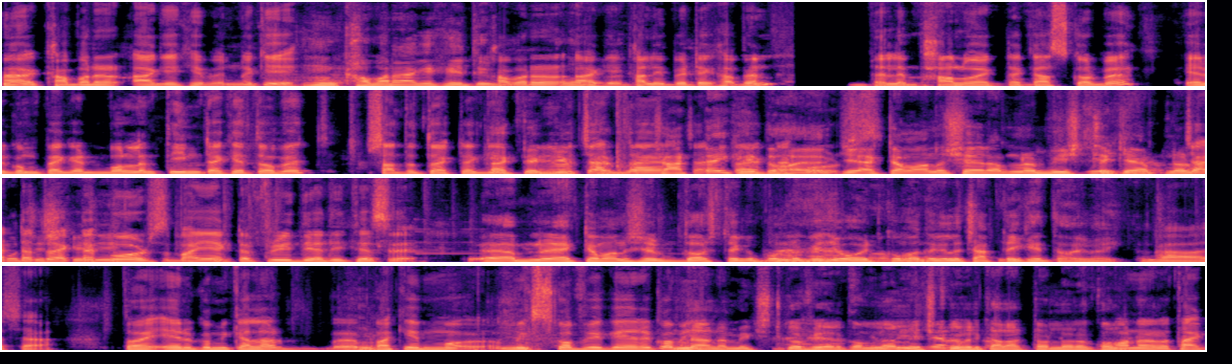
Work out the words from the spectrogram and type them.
হ্যাঁ খাবারের আগে খেবেন নাকি? খাবারের আগে খেতে খাবারের আগে খালি পেটে খাবেন। তাহলে ভালো একটা কাজ করবে। এরকম প্যাকেট বললেন তিনটা খেতে হবে সাথে তো একটা চারটাই খেতে হয়। যে একটা মানুষের আপনার বিশ থেকে আপনার চারটা তো একটা কোর্স ভাই একটা ফ্রি দিয়ে দিতেছে। আপনার একটা মানুষের দশ থেকে পনেরো কেজি ওয়েট কমাতে গেলে চারটাই খেতে হয় ভাই। আচ্ছা। তো এরকমই কালার বাকি মিক্স কফি এরকম না না মিক্সড কফি এরকম না। মিক্সড কফির কালারটা অন্যরকম। অনার থাক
